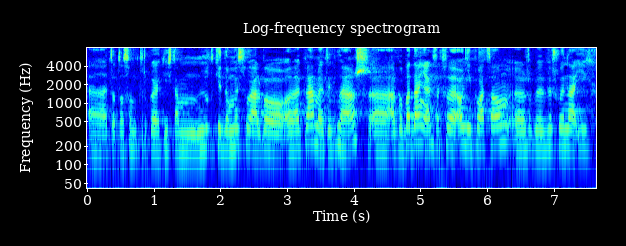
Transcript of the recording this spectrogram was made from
E, To to są tylko jakieś tam ludzkie domysły albo reklamy tych branż, e, albo badania, za które oni płacą, e, żeby wyszły na ich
